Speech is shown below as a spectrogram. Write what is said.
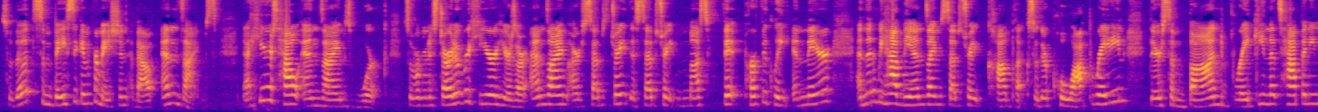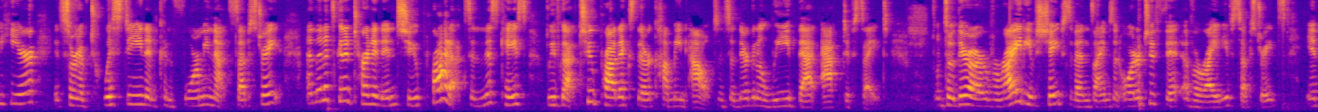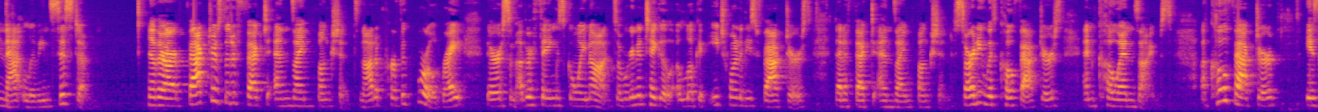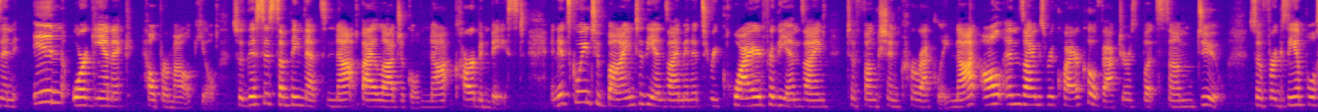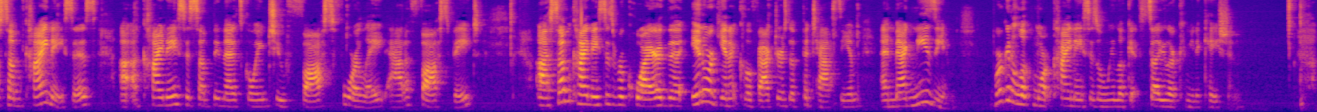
So that's some basic information about enzymes. Now here's how enzymes work. So we're going to start over here. Here's our enzyme, our substrate. The substrate must fit perfectly in there. And then we have the enzyme substrate complex. So they're cooperating. There's some bond breaking that's happening here. It's sort of twisting and conforming that substrate. And then it's going to turn it into products. In this case, we've got two products that are coming out. And so they're going to leave that active site. And so there are a variety of shapes of enzymes in order to fit a variety of substrates in that living system. Now, there are factors that affect enzyme function. It's not a perfect world, right? There are some other things going on. So, we're going to take a, a, look at each one of these factors that affect enzyme function, starting with cofactors and coenzymes. A cofactor is an inorganic helper molecule. So this is something that's not biological, not carbon-based. And it's going to bind to the enzyme and it's required for the enzyme to function correctly. Not all enzymes require cofactors, but some do. So for example, some kinases, uh, a kinase is something that is going to phosphorylate, add a phosphate. Uh, some kinases require the inorganic cofactors of potassium and magnesium. We're going to look more at kinases when we look at cellular communication.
